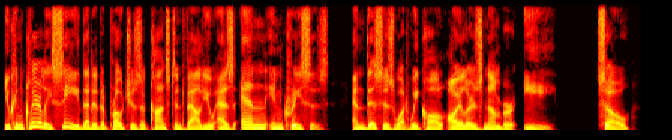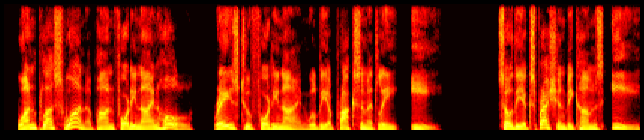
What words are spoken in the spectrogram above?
You can clearly see that it approaches a constant value as n increases, and this is what we call Euler's number E. So, 1 plus 1 upon 49 whole raised to 49 will be approximately E. So the expression becomes E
